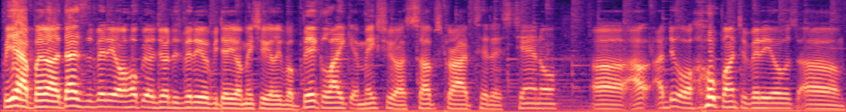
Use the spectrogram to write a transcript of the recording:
but yeah, but uh, that's the video. I hope you enjoyed this video. If you did, y'all make sure you leave a big like and make sure you subscribe to this channel. Uh, I, I do a whole bunch of videos. Um,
